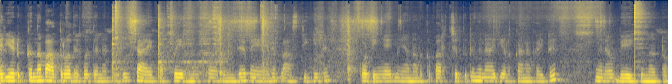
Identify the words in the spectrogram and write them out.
അരി എടുക്കുന്ന പാത്രം അതേപോലെ തന്നെ ഒരു ചായക്കപ്പായിരുന്നു. അപ്പോൾ അതിന്റെ മേലെ പ്ലാസ്റ്റിക്കിന്റെ കോട്ടിങ് ആയിരുന്നു ഞാൻ. അതൊക്കെ പറിച്ചെടുത്തിട്ട് ഇങ്ങനെ അരി ഇളക്കാനൊക്കെ ആയിട്ട് ഇങ്ങനെ ഉപയോഗിക്കുന്നത് കേട്ടോ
